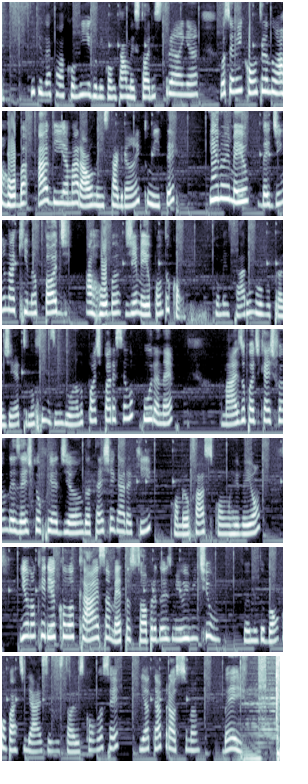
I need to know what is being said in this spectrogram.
Se quiser falar comigo, me contar uma história estranha, você me encontra no arroba Amaral no Instagram e Twitter. E no e-mail dedinhonaquinapod.gmail.com Começar um novo projeto no finzinho do ano pode parecer loucura, né? Mas o podcast foi um desejo que eu fui adiando até chegar aqui, como eu faço com o Réveillon. E eu não queria colocar essa meta só para 2021. Foi muito bom compartilhar essas histórias com você e até a próxima. Beijo!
